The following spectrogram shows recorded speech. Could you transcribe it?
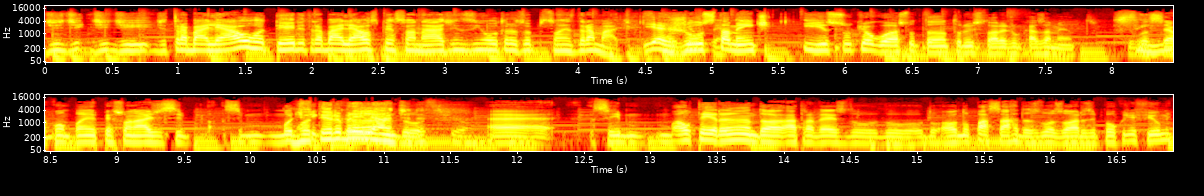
de, de, de, de- trabalhar o roteiro e trabalhar os personagens em outras opções dramáticas. E é eu justamente isso que eu gosto tanto no História de um Casamento. Se você acompanha o personagem se, se modificando. Roteiro brilhante desse filme. é, se alterando a- através do, do- do- ao- no passar das duas horas e pouco de filme.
